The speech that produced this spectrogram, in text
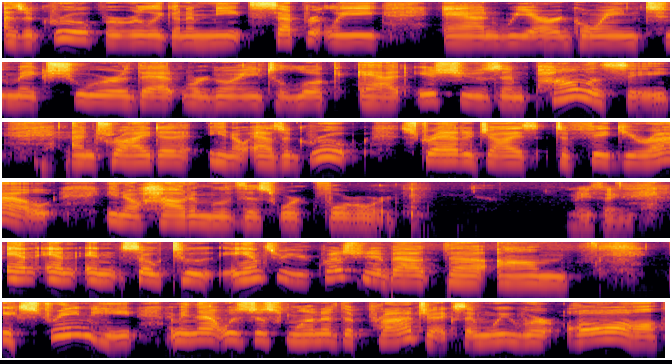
as a group, we're really going to meet separately and we are going to make sure that we're going to look at issues and policy mm-hmm. and try to, you know, as a group, strategize to figure out, you know, how to move this work forward. Amazing. And and and so to answer your question about the um, extreme heat, I mean that was just one of the projects, and we were all,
